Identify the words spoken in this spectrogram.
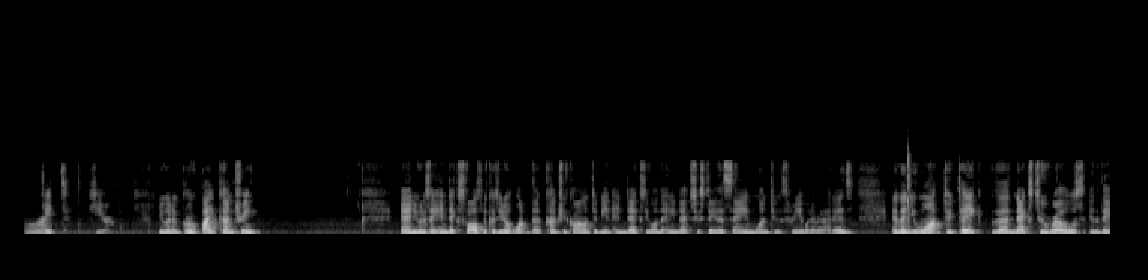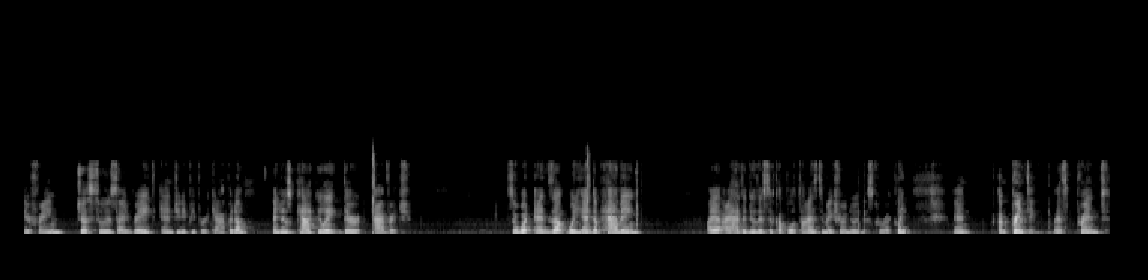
right here. You're going to group by country. And you're going to say index false because you don't want the country column to be an index. You want the index to stay the same, 1, 2, 3, whatever that is. And then you want to take the next two rows in the data frame, just suicide rate and GDP per capita, and just calculate their average. So what ends up, what you end up having, I, I had to do this a couple of times to make sure I'm doing this correctly. And I'm printing. Let's print.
